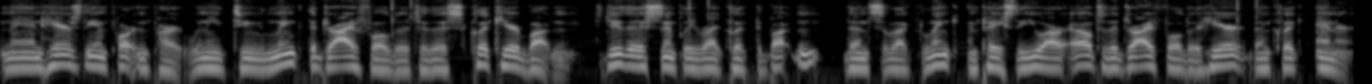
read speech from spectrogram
And here's the important part. We need to link the drive folder to this click here button. To do this, simply right click the button, then select link and paste the URL to the drive folder here, then click enter.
